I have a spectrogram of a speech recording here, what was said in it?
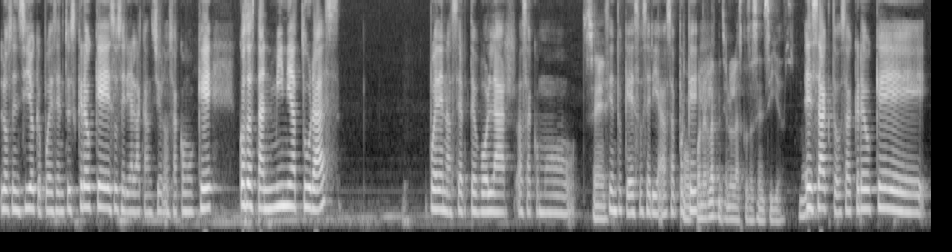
lo sencillo que puede ser. Entonces creo que eso sería la canción, o sea, como que cosas tan miniaturas pueden hacerte volar, o sea, como Sí. siento que eso sería, o sea, Como porque... poner la atención en las cosas sencillas. ¿no? Exacto, o sea, creo que,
